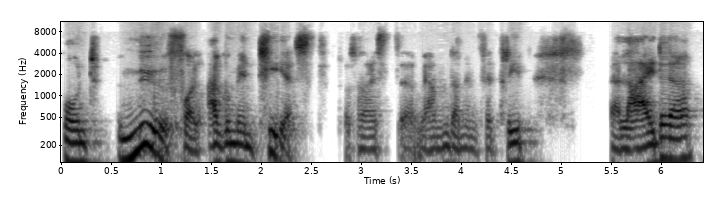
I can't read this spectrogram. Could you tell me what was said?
und mühevoll argumentierst. Das heißt, äh, wir haben dann im Vertrieb äh, leider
